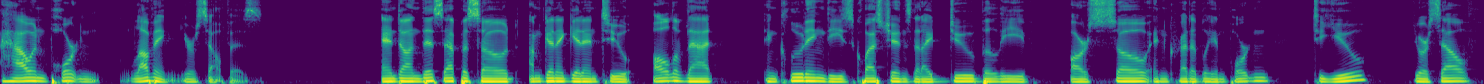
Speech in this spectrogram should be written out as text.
how important loving yourself is. And on this episode, I'm going to get into all of that, including these questions that I do believe are so incredibly important to you, yourself,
